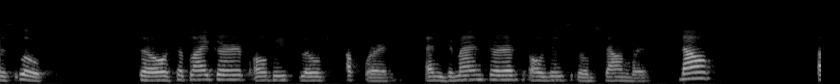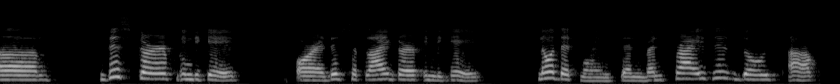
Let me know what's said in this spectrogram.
uh, slope. So supply curve always slopes upward and demand curve always slopes downward. Now, um, this curve indicates, or this supply curve indicates, note that point, then when prices goes up,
